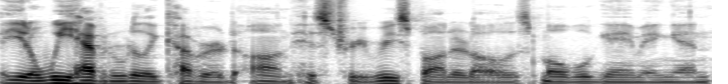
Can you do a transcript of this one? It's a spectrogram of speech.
you know we haven't really covered on History Respawn at all. Is mobile gaming, and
